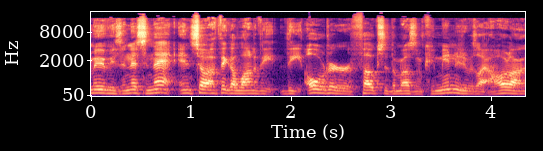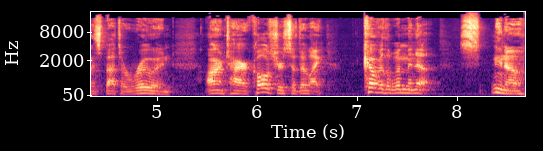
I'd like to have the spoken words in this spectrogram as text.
movies and this and that. And so I think a lot of the, the older folks of the Muslim community was like, hold on, it's about to ruin our entire culture. So they're like, cover the women up. You know,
